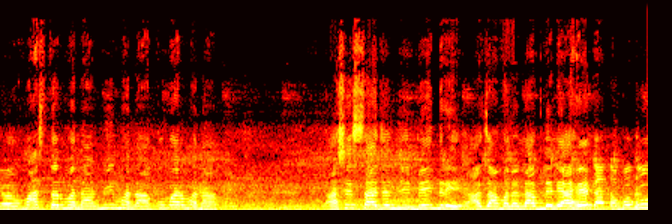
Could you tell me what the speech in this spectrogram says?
अं, मास्तर म्हणा मी म्हणा कुमार म्हणा असेच साजनजी बेंद्रे आज आम्हाला लाभलेले आहेत. आता बघू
